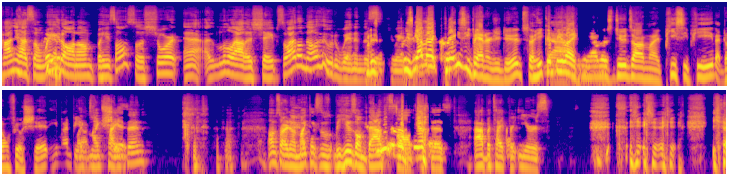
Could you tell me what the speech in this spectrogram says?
Kanye has some weight on him, but he's also short and a little out of shape. So I don't know who would win in this But situation. He's got that crazy energy, dude. So he could be like you know, those dudes on like PCP that don't feel shit. He might be like on Mike. Tyson. I'm sorry, no, Mike Tyson. was- He was on bath salts because appetite for ears. yeah,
